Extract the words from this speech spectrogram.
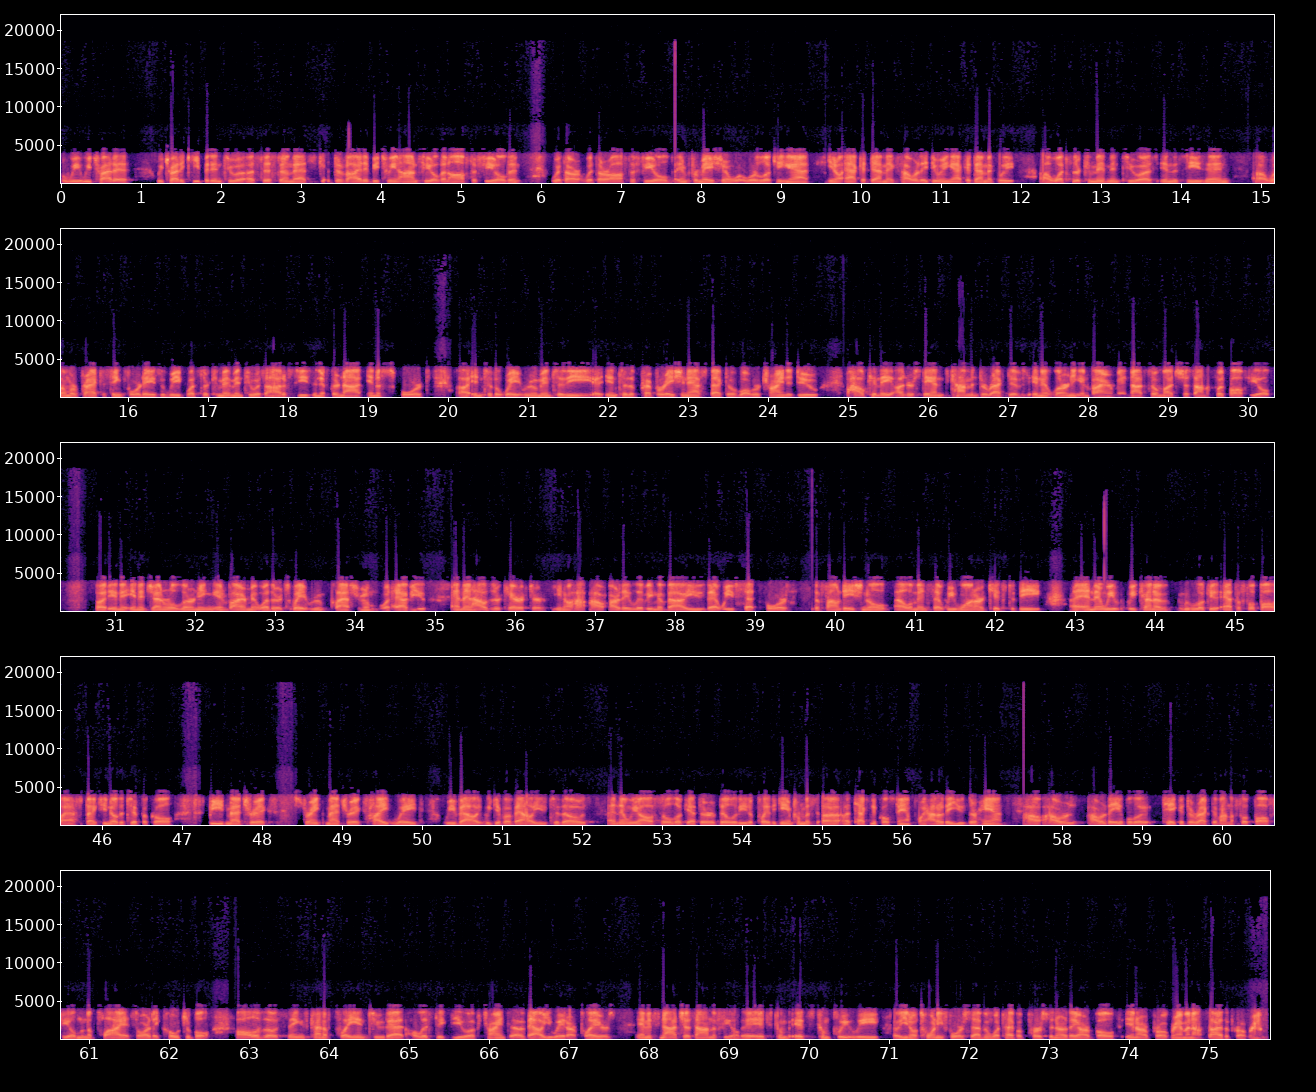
we we try to we try to keep it into a, system that's divided between on field and off the field. And with our with our off the field information, we're, we're looking at you know academics. How are they doing academically? Uh, what's their commitment to us in the season? Uh, when we're practicing four days a week? What's their commitment to us out of season if they're not in a sport, uh, into the weight room, into the uh, into the preparation aspect of what we're trying to do? How can they understand common directives in a learning environment, not so much just on the football field, but in a, in a general learning environment, whether it's weight room, classroom, what have you? And then how's their character? You know, how, how are they living the values that we've set forth the foundational elements that we want our kids to be. Uh, and then we, we kind of look at, at the football aspect, you know, the typical speed metrics, strength metrics, height, weight. We value, we give a value to those. And then we also look at their ability to play the game from a, a technical standpoint. How do they use their hands? How, how, are, how are they able to take a directive on the football field and apply it? So are they coachable? All of those things kind of play into that holistic view of trying to evaluate our players and it's not just on the field. It's com- it's completely uh, you know 24/7. What type of person are they? Are both in our program and outside the program.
